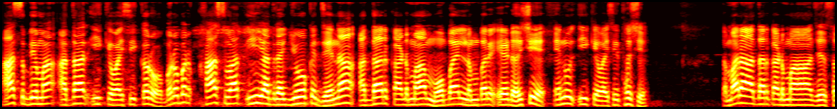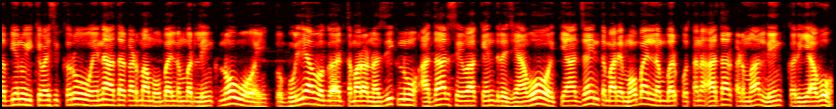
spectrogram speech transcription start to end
આ સભ્યમાં આધાર ઈ કેવાયસી કરો, બરાબર? ખાસ વાત એ યાદ રાખજો કે જેના આધાર કાર્ડમાં મોબાઈલ નંબર એડ હશે, એનું ઈ કેવાયસી થશે. તમારા આધાર કાર્ડમાં જે સભ્યનું ઈ કેવાયસી કરો, એના આધાર કાર્ડમાં મોબાઈલ નંબર લિંક ન હોય, તો ભૂલ્યા વગર તમારા નજીકનું આધાર સેવા કેન્દ્ર જ્યાં હોય, ત્યાં જઈને તમારે મોબાઈલ નંબર પોતાના આધાર કાર્ડમાં લિંક કરી આવો.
